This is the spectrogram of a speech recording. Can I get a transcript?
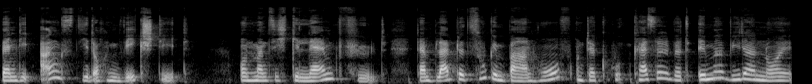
Wenn die Angst jedoch im Weg steht und man sich gelähmt fühlt, dann bleibt der Zug im Bahnhof und der Kessel wird immer wieder neu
